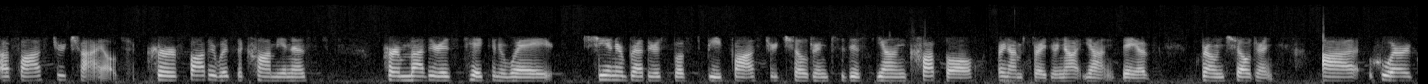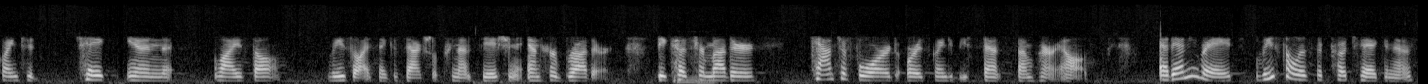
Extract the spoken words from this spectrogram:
a foster child. Her father was a communist. Her mother is taken away. She and her brother are supposed to be foster children to this young couple. Or, no, I'm sorry, they're not young. They have grown children uh, who are going to take in Liesel, Liesel, I think is the actual pronunciation, and her brother, because her mother can't afford or is going to be sent somewhere else. At any rate, Liesel is the protagonist,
